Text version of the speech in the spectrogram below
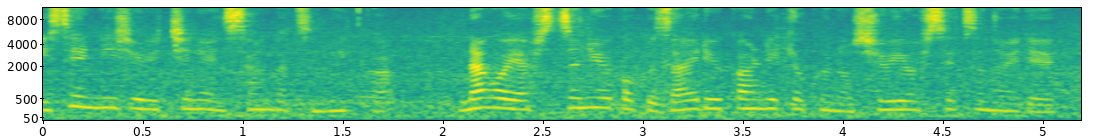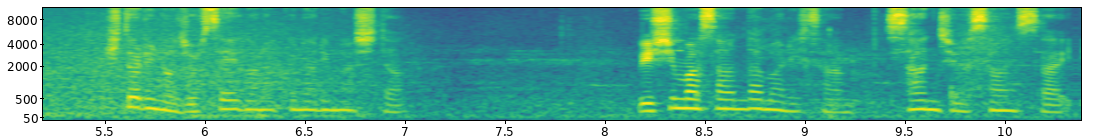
2021年3月6日名古屋出入国在留管理局の収容施設内で一人の女性が亡くなりました。ウィシュマ・サンダマリさん33歳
